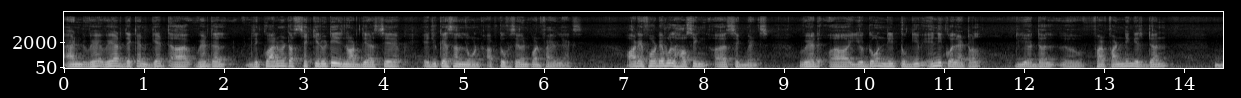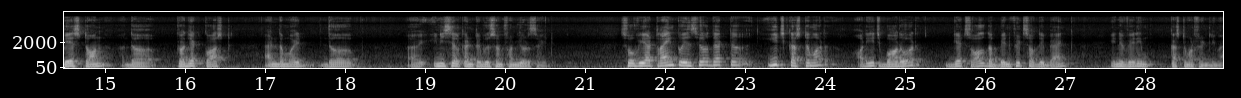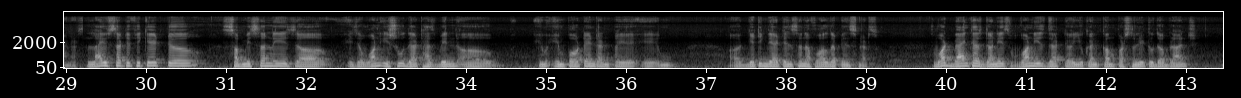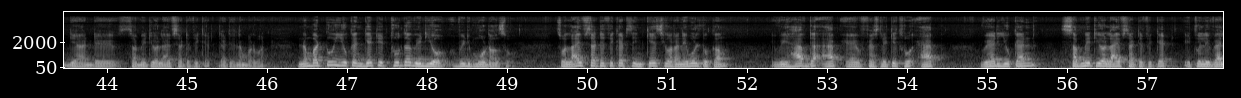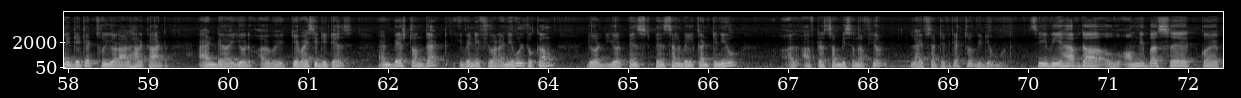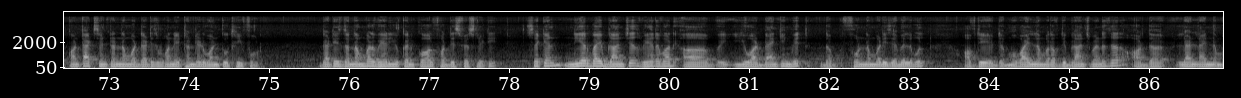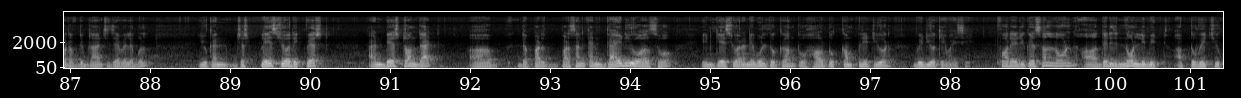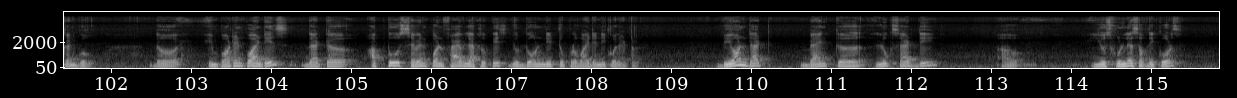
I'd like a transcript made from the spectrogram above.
and where, where they can get uh, where the requirement of security is not there say education loan up to 7.5 lakhs or affordable housing uh, segments where uh, you don't need to give any collateral the uh, funding is done based on the project cost and the, the uh, initial contribution from your side so we are trying to ensure that uh, each customer or each borrower gets all the benefits of the bank in a very customer friendly manner. Life certificate uh, submission is uh, is a one issue that has been important and uh, getting the attention of all the pensioners. What bank has done is one is that uh, you can come personally to the branch and uh, submit your life certificate. That is number one. Number two, you can get it through the video video mode also. So life certificates, in case you are unable to come, we have the app uh, facility through app where you can submit your life certificate. It will be validated through your Aadhaar card and uh, your uh, KYC details. And based on that, even if you are unable to come, your your pens- pension will continue after submission of your life certificate through video mode. See, we have the uh, omnibus uh, contact center number that is 1 800 1234. That is the number where you can call for this facility. Second, nearby branches, wherever uh, you are banking with, the phone number is available of the, the mobile number of the branch manager or the landline number of the branch is available. You can just place your request and based on that, uh, the per- person can guide you also in case you are unable to come to how to complete your video KYC. For education loan, uh, there is no limit up to which you can go. The important point is that uh, up to 7.5 lakh rupees, you don't need to provide any collateral. Beyond that, bank uh, looks at the uh, usefulness of the course,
